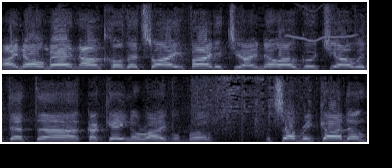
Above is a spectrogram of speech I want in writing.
I know, man, Uncle. That's why I invited you. I know how good you are with that uh, Carcano rifle, bro. What's up, Ricardo?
